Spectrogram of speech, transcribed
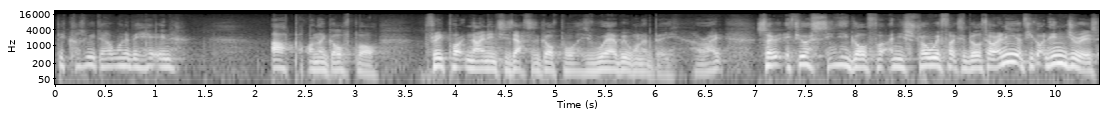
Because we don't want to be hitting up on the golf ball. 3.9 inches after the golf ball is where we want to be, all right? So if you're a senior golfer and you struggle with flexibility, or any if you've got injuries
